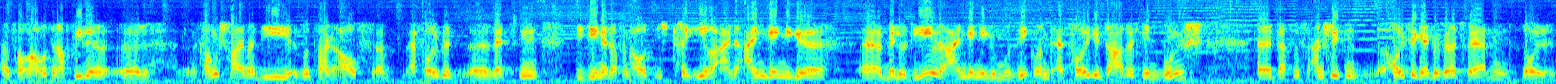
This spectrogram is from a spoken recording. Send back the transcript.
äh, voraus und auch viele äh, Songschreiber, die sozusagen auf äh, Erfolge äh, setzen, die gehen ja davon aus, ich kreiere eine eingängige äh, Melodie oder eingängige Musik und erzeuge dadurch den Wunsch, äh, dass es anschließend häufiger gehört werden soll.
